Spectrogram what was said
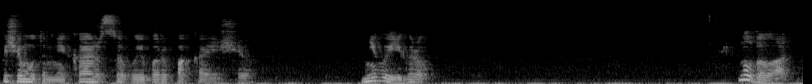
почему-то мне кажется, выборы пока еще не выиграл. Ну да ладно.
